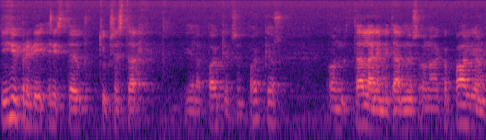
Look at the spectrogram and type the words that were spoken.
Dihybridiristeytyksestä vielä poikkeuksen poikkeus on tällainen, mitä myös on aika paljon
